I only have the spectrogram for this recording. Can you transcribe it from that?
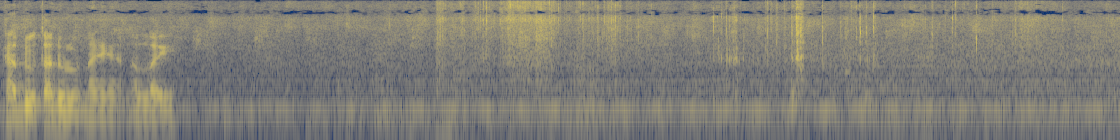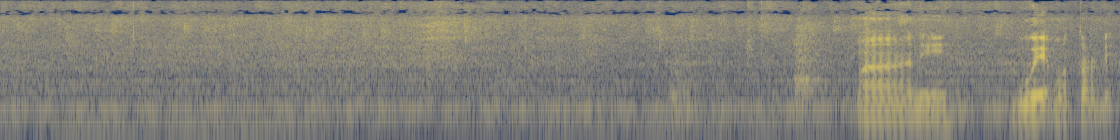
Kaduk tak dulu naik nalai. Nah, nih buek motor deh.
